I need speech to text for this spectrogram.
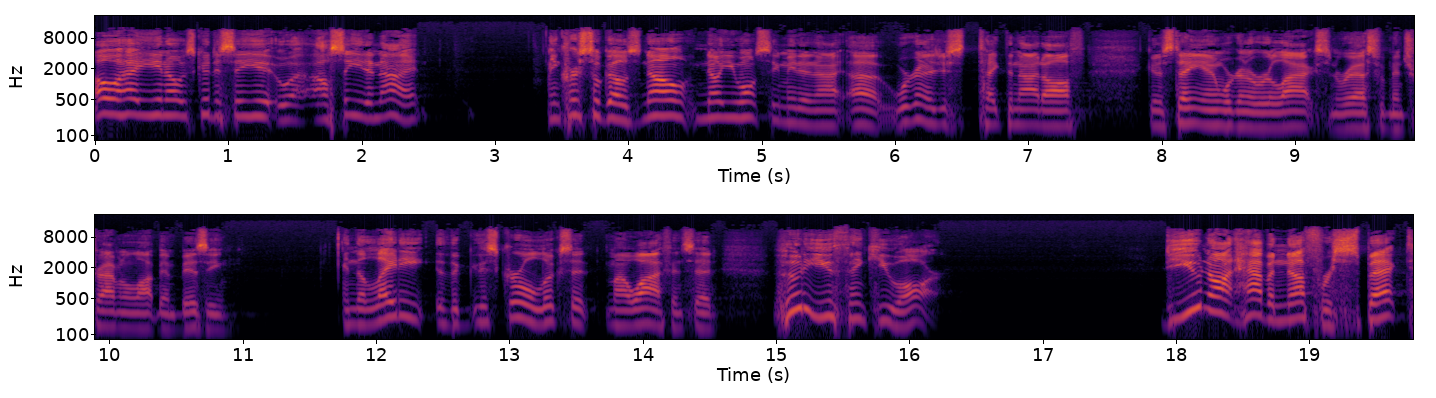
"Oh, hey, you know, it's good to see you. I'll see you tonight." And Crystal goes, "No, no, you won't see me tonight. Uh, we're gonna just take the night off." to stay in. We're to relax and rest. We've been traveling a lot, been busy. And the lady, the, this girl looks at my wife and said, Who do you think you are? Do you not have enough respect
